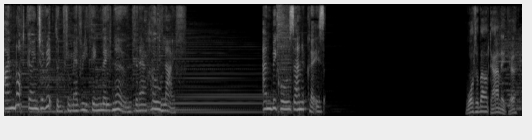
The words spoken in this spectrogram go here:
I'm not going to rip them from everything they've known for their whole life. And because Annika is What about Annika?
